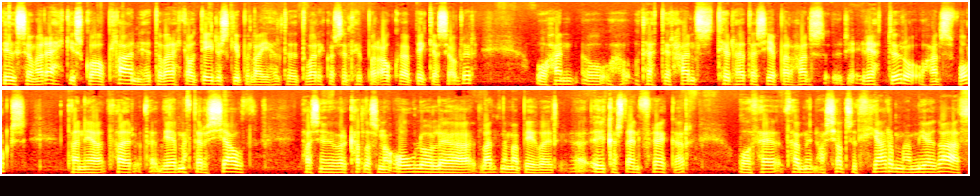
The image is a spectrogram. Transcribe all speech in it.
byggð sem var ekki sko á plani, þetta var ekki á deiluskipulagi, heldur þetta var eitthvað sem þeir bara ákveða að byggja sjálfur og, hann, og, og þetta er hans til þetta sé bara hans réttur og hans fólks þannig að er, það, við hefum eftir að sjá það sem við verðum að kalla svona ólólega landnæmabyggðar aukast enn frekar og það, það mun að sjálfsög þjarma mjög að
